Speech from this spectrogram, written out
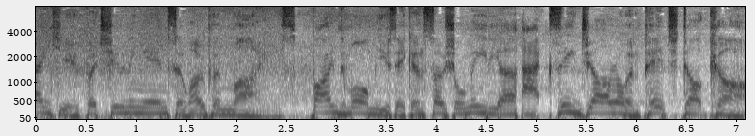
Thank you for tuning in to Open Minds. Find more music and social media at xijaroandpitch.com.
